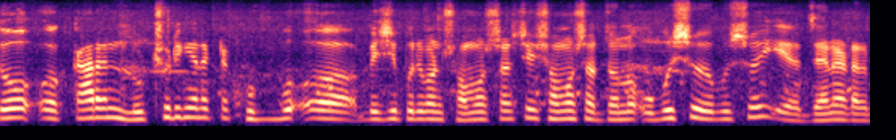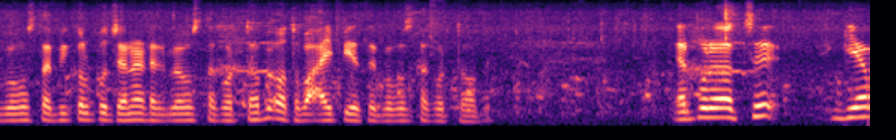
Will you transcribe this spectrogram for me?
তো কারেন্ট লোডশেডিং এর একটা খুব বেশি পরিমাণ সমস্যা, সেই সমস্যার জন্য অবশ্যই অবশ্যই জেনারেটার ব্যবস্থা, বিকল্প জেনারেটার ব্যবস্থা করতে হবে অথবা আইপিএসের ব্যবস্থা করতে হবে। এরপরে আছে গিয়া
